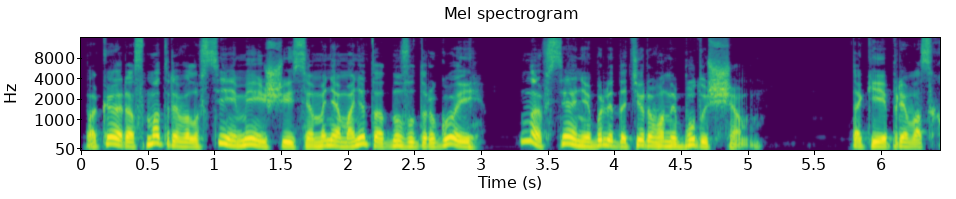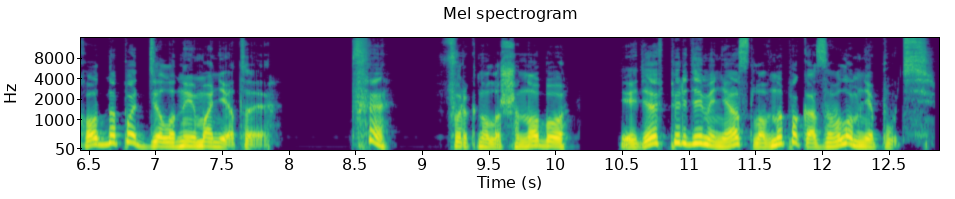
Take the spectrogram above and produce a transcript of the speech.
пока я рассматривал все имеющиеся у меня монеты одну за другой, но все они были датированы будущим. Такие превосходно подделанные монеты. «Хм», — фыркнула Шинобу, идя впереди меня, словно показывала мне путь.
